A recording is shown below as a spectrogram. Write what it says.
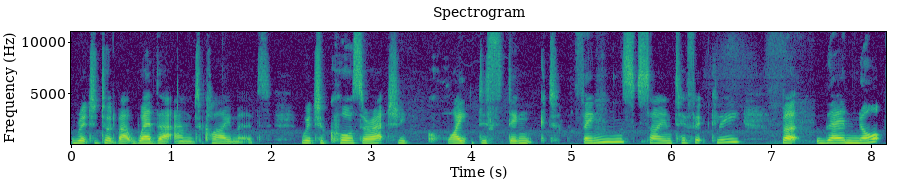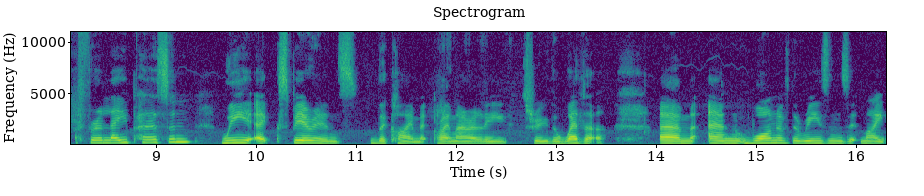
Richard talked about weather and climate, which of course are actually quite distinct things scientifically, but they're not for a layperson. We experience the climate primarily through the weather, um, and one of the reasons it might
